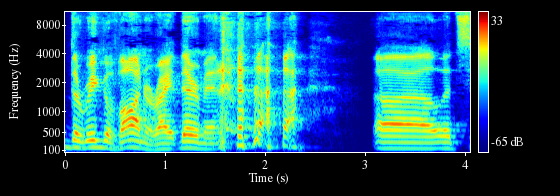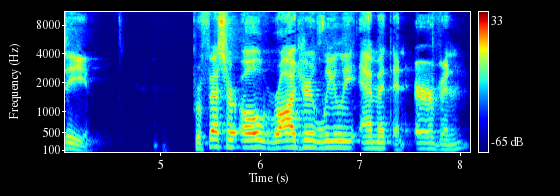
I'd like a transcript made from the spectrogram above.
the Ring of Honor right there, man. uh, let's see. Professor O, Roger, Lilly, Emmitt, and Irvin.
